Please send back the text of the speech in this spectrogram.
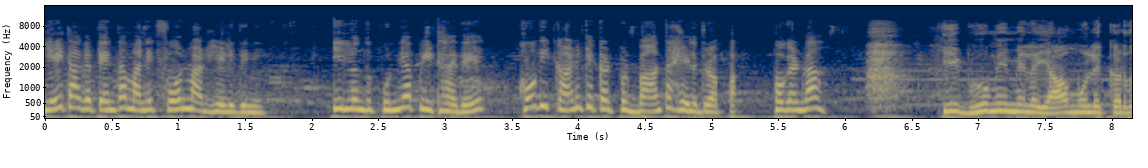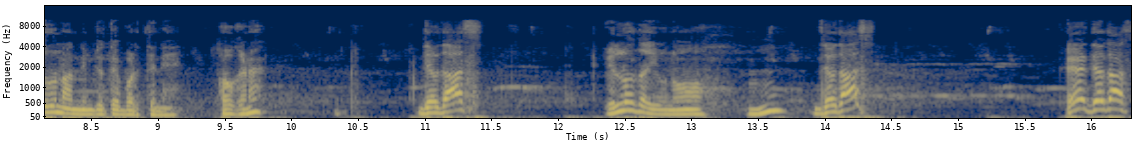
ಲೇಟ್ ಆಗತ್ತೆ ಅಂತ ಮನೆಗೆ ಫೋನ್ ಮಾಡಿ ಹೇಳಿದೀನಿ. ಇಲ್ಲೊಂದು ಪುಣ್ಯಪೀಠ ಇದೆ ಹೋಗಿ ಕಾಣಿಕೆ ಕಟ್ಬಿಟ್ ಬಾ ಅಂತ ಹೇಳಿದ್ರು ಅಪ್ಪ. ಹೋಗಣ್ವಾ? ಈ ಭೂಮಿ ಮೇಲೆ ಯಾವ ಮೂಲೆ ಕರೆದ್ರು ನಾನು ನಿಮ್ ಜೊತೆ ಬರ್ತೀನಿ. ಹೋಗೋಣ? ದೇವದಾಸ್? ಎಲ್ಲೋದ ಇವನು? ಹ್ಮ್? ದೇವದಾಸ್? ಏ ದೇವದಾಸ್!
